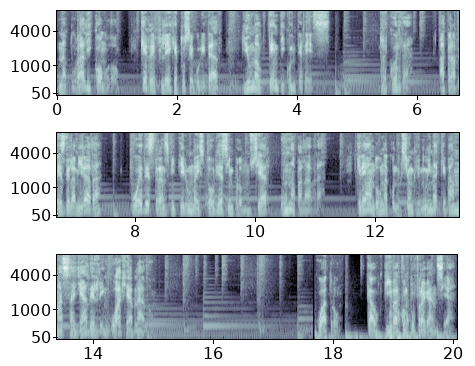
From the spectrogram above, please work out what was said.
natural y cómodo, que refleje tu seguridad y un auténtico interés. Recuerda, a través de la mirada, puedes transmitir una historia sin pronunciar una palabra, creando una conexión genuina que va más allá del lenguaje hablado. 4. Cautiva con tu fragancia.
